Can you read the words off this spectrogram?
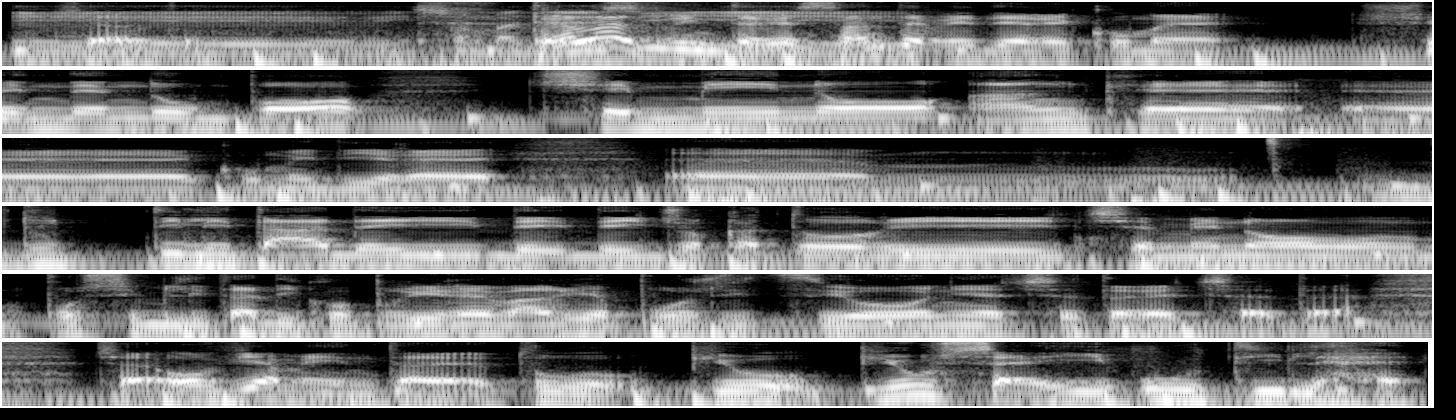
E certo. insomma, Tra Jesi... l'altro è interessante vedere come scendendo un po' c'è meno anche, eh, come dire, ehm, d'utilità dei, dei, dei, giocatori, c'è meno possibilità di coprire varie posizioni, eccetera, eccetera. Cioè, ovviamente tu più, più sei utile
